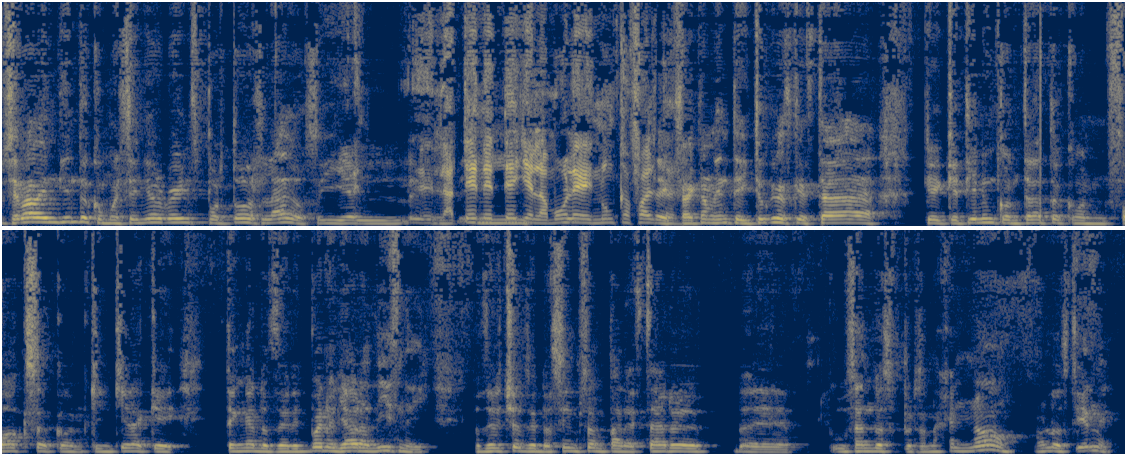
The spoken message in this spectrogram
se va vendiendo como el señor Burns por todos lados. Y el, la TNT y, en la mole nunca falta. Exactamente, y tú crees que está, que, que tiene un contrato con Fox o con quien quiera que tenga los derechos, bueno, y ahora Disney, los derechos de los Simpson para estar eh, usando a su personaje. No, no los tiene.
